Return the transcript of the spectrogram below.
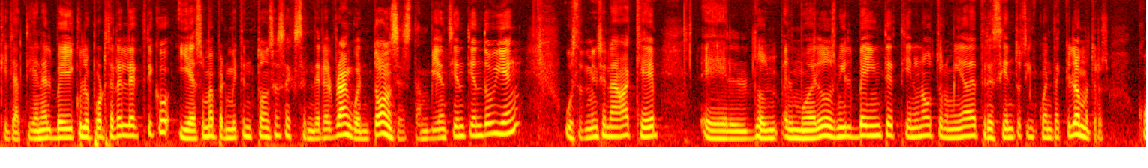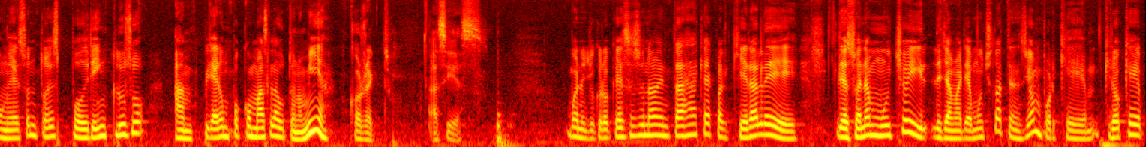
que ya tiene el vehículo por ser eléctrico y eso me permite entonces extender el rango. Entonces, también si entiendo bien, usted mencionaba que el, el modelo 2020 tiene una autonomía de 350 kilómetros. Con eso entonces podría incluso ampliar un poco más la autonomía. Correcto, así es. Bueno, yo creo que eso es una ventaja que a cualquiera le, le suena mucho y le llamaría mucho la atención porque creo que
